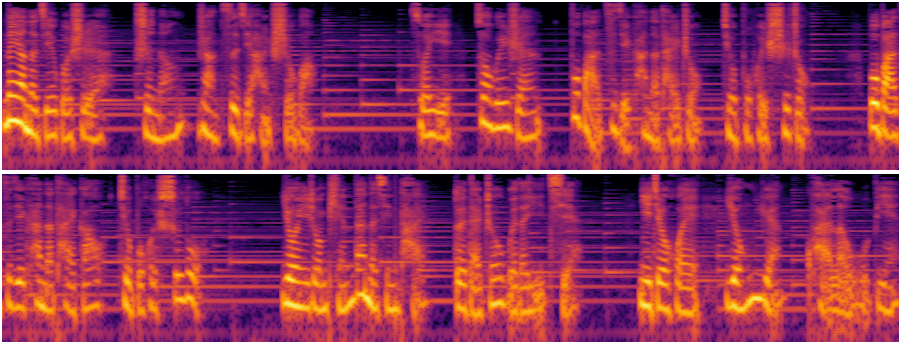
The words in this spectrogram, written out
那样的结果是只能让自己很失望。所以，作为人，不把自己看得太重，就不会失重；不把自己看得太高，就不会失落。用一种平淡的心态对待周围的一切，你就会永远快乐无边。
